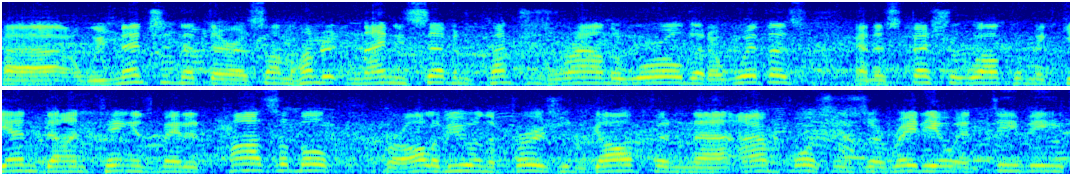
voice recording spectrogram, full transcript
Uh, we mentioned that there are some 197 countries around the world that are with us, and a special welcome again. Don King has made it possible for all of you in the Persian Gulf and uh, Armed Forces Radio and TV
